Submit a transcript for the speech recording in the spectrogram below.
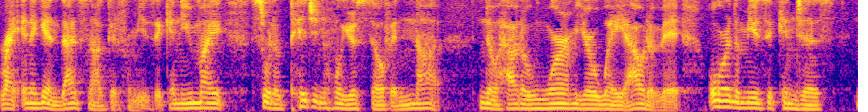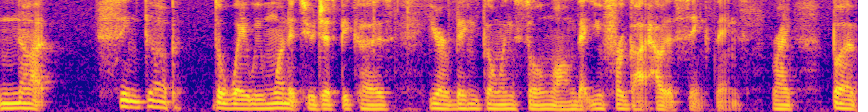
right? And again, that's not good for music. And you might sort of pigeonhole yourself and not know how to worm your way out of it, or the music can just not sync up the way we want it to just because you've been going so long that you forgot how to sync things, right? But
